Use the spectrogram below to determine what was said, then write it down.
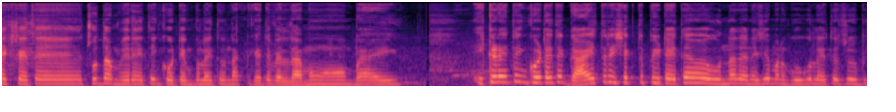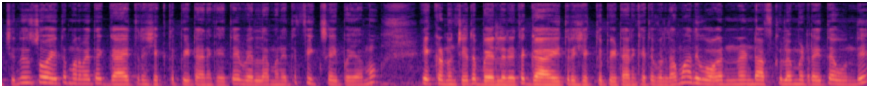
నెక్స్ట్ అయితే చూద్దాం. వేరైతే ఇంకో టెంపుల్ అయితే ఉంది. అక్కడికైతే వెళ్దాము. బాయ్. ఇక్కడైతే ఇంకోటి అయితే గాయత్రి శక్తిపీఠ అయితే ఉన్నది అనేసి మన గూగుల్ అయితే చూపించింది. సో అయితే మనమైతే గాయత్రి శక్తిపీఠానికి అయితే వెళ్దామని అయితే ఫిక్స్ అయిపోయాము. ఇక్కడ నుంచి అయితే బయలుదేరి అయితే గాయత్రి శక్తిపీఠానికి అయితే వెళ్దాము. అది వన్ అండ్ హాఫ్ కిలోమీటర్ అయితే ఉంది.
